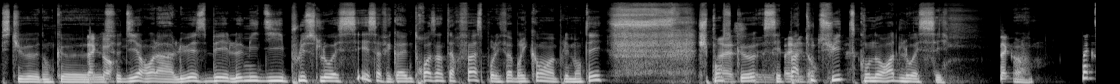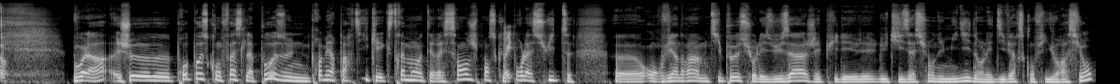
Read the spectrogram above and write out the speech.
si tu veux. Donc euh, se dire voilà, l'USB, le MIDI plus l'OSC, ça fait quand même trois interfaces pour les fabricants à implémenter. Je pense Ouais, que c'est pas pas, tout de suite qu'on aura de l'OSC. D'accord. Voilà. D'accord. Voilà, je propose qu'on fasse la pause, une première partie qui est extrêmement intéressante. Je pense que Oui. pour la suite, euh, on reviendra un petit peu sur les usages et puis l'utilisation du MIDI dans les diverses configurations.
